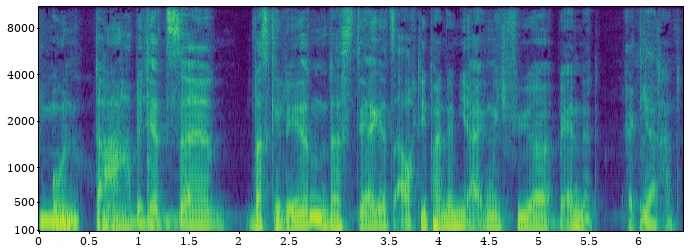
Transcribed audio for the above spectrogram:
Und da habe ich jetzt äh, was gelesen, dass der jetzt auch die Pandemie eigentlich für beendet erklärt hat.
